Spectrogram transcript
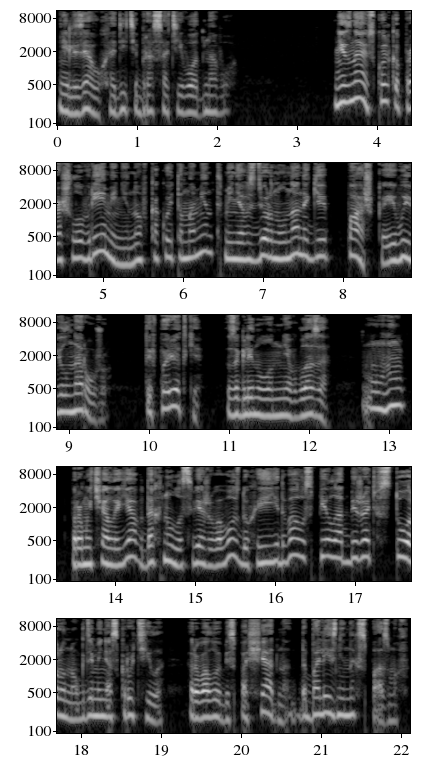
Нельзя уходить и бросать его одного. Не знаю, сколько прошло времени, но в какой-то момент меня вздернул на ноги Пашка и вывел наружу. «Ты в порядке?» — заглянул он мне в глаза. «Угу», — промычала я, вдохнула свежего воздуха и едва успела отбежать в сторону, где меня скрутило. Рвало беспощадно, до болезненных спазмов.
